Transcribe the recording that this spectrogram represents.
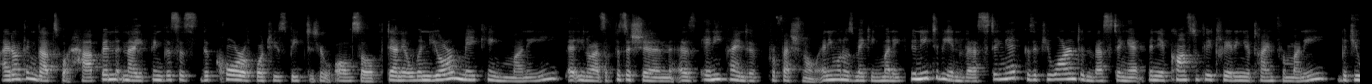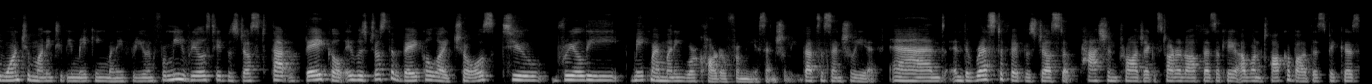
I don't think that's what happened. And I think this is the core of what you speak to also. Daniel, when you're making money, uh, you know, as a physician, as any kind of professional, anyone who's making money, you need to be investing it because if you aren't investing it, then you're constantly trading your time for money, but you want your money to be making money for you. And for me, real estate was just that vehicle. It was just a vehicle I chose to really make my money work harder for me, essentially. That's essentially it. And and the rest of it was just a passion project. It started off as okay, I want to talk about this because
